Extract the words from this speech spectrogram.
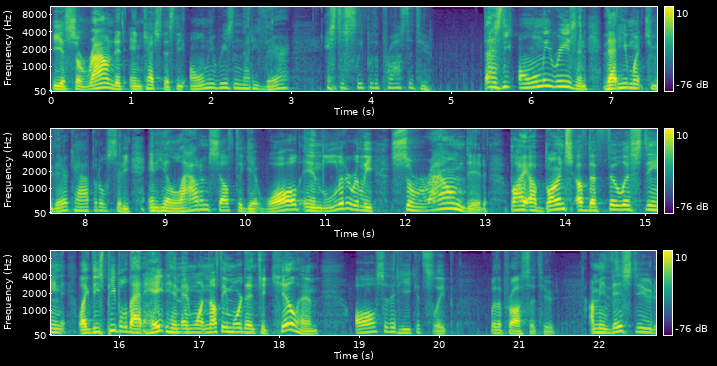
He is surrounded, and catch this: the only reason that he's there is to sleep with a prostitute. That is the only reason that he went to their capital city and he allowed himself to get walled in, literally surrounded by a bunch of the Philistine, like these people that hate him and want nothing more than to kill him all so that he could sleep with a prostitute. I mean, this dude,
